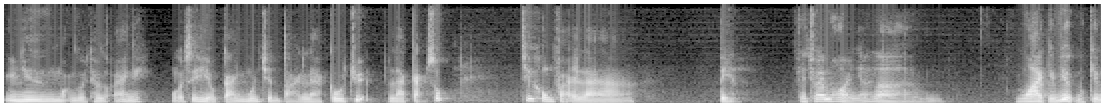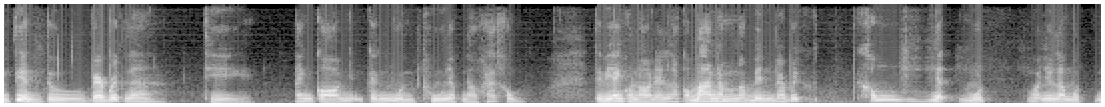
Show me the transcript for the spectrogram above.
như mọi người theo dõi anh ấy mọi người sẽ hiểu cái anh muốn truyền tải là câu chuyện là cảm xúc chứ không phải là tiền Thế cho em hỏi nhé là ngoài cái việc mà kiếm tiền từ Bearbrick ra thì anh có những cái nguồn thu nhập nào khác không? Tại vì anh còn nói đến là có 3 năm mà bên Bearbrick không nhận một gọi như là một ừ,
